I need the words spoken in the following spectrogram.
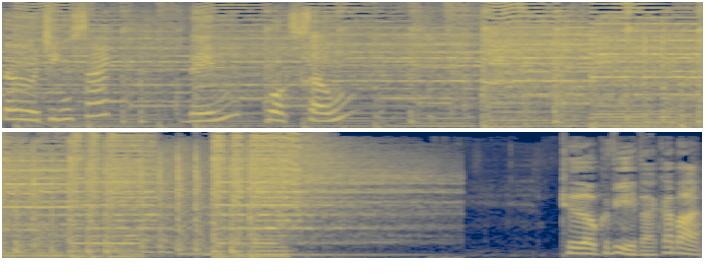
Từ chính sách đến cuộc sống. Thưa quý vị và các bạn,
